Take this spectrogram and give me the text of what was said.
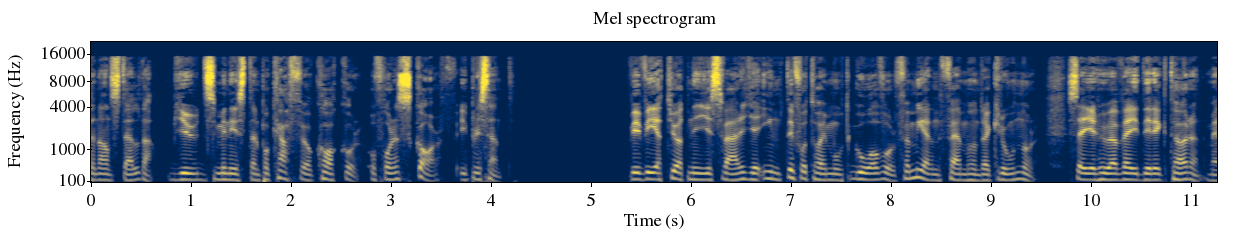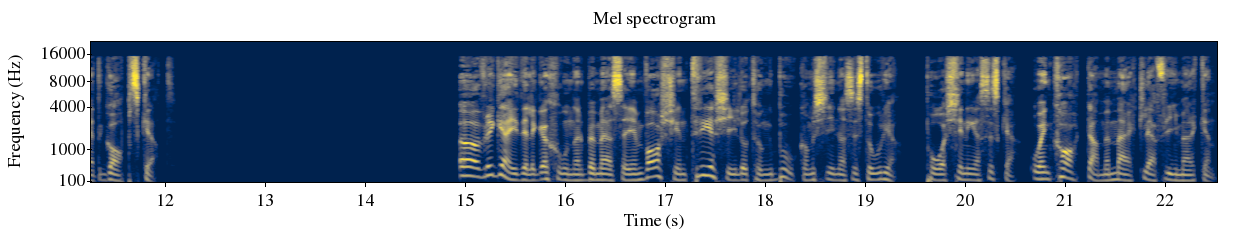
000 anställda, bjuds ministern på kaffe och kakor och får en scarf i present. Vi vet ju att ni i Sverige inte får ta emot gåvor för mer än 500 kronor, säger Huawei-direktören med ett gapskratt. Övriga i delegationen bär med sig en varsin tre kilo tung bok om Kinas historia, på kinesiska och en karta med märkliga frimärken.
